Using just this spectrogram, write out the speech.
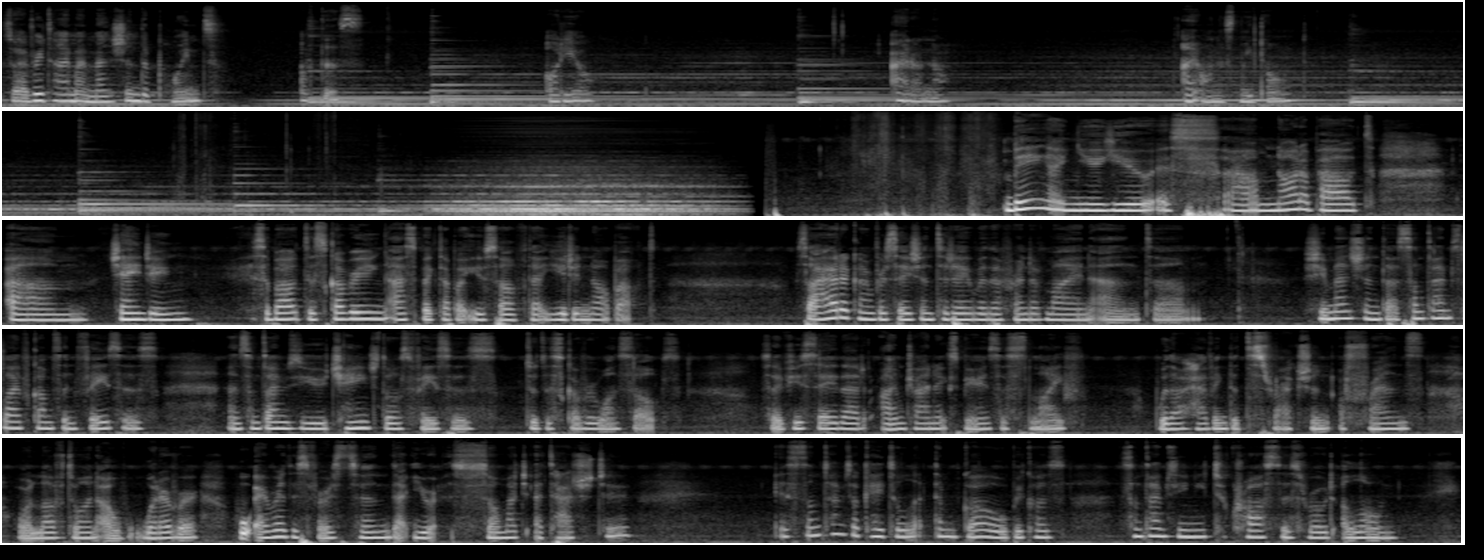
So every time I mention the point of this audio, I honestly don't. Being a new you is um, not about um, changing. It's about discovering aspect about yourself that you didn't know about. So I had a conversation today with a friend of mine, and um, she mentioned that sometimes life comes in phases, and sometimes you change those phases to discover oneself. So if you say that I'm trying to experience this life without having the distraction of friends or loved one or whatever, whoever this person that you're so much attached to, it's sometimes okay to let them go because sometimes you need to cross this road alone.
